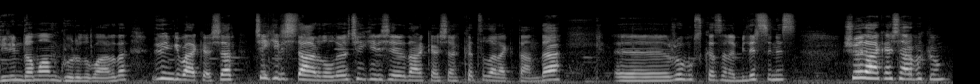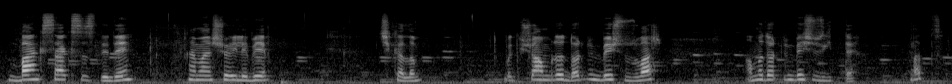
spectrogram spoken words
Dilim damağım kurudu bu arada. Dediğim gibi arkadaşlar çekilişler de oluyor. Çekilişlere de arkadaşlar katılaraktan da eee, Robux kazanabilirsiniz. Şöyle arkadaşlar bakın Bank Success dedi. Hemen şöyle bir çıkalım. Bakın şu an burada 4500 var. Ama 4500 gitti. What?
